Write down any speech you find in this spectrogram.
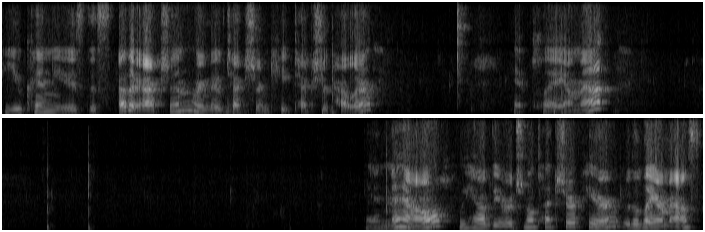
you can use this other action, remove texture and keep texture color. Hit play on that. And now we have the original texture up here with a layer mask.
